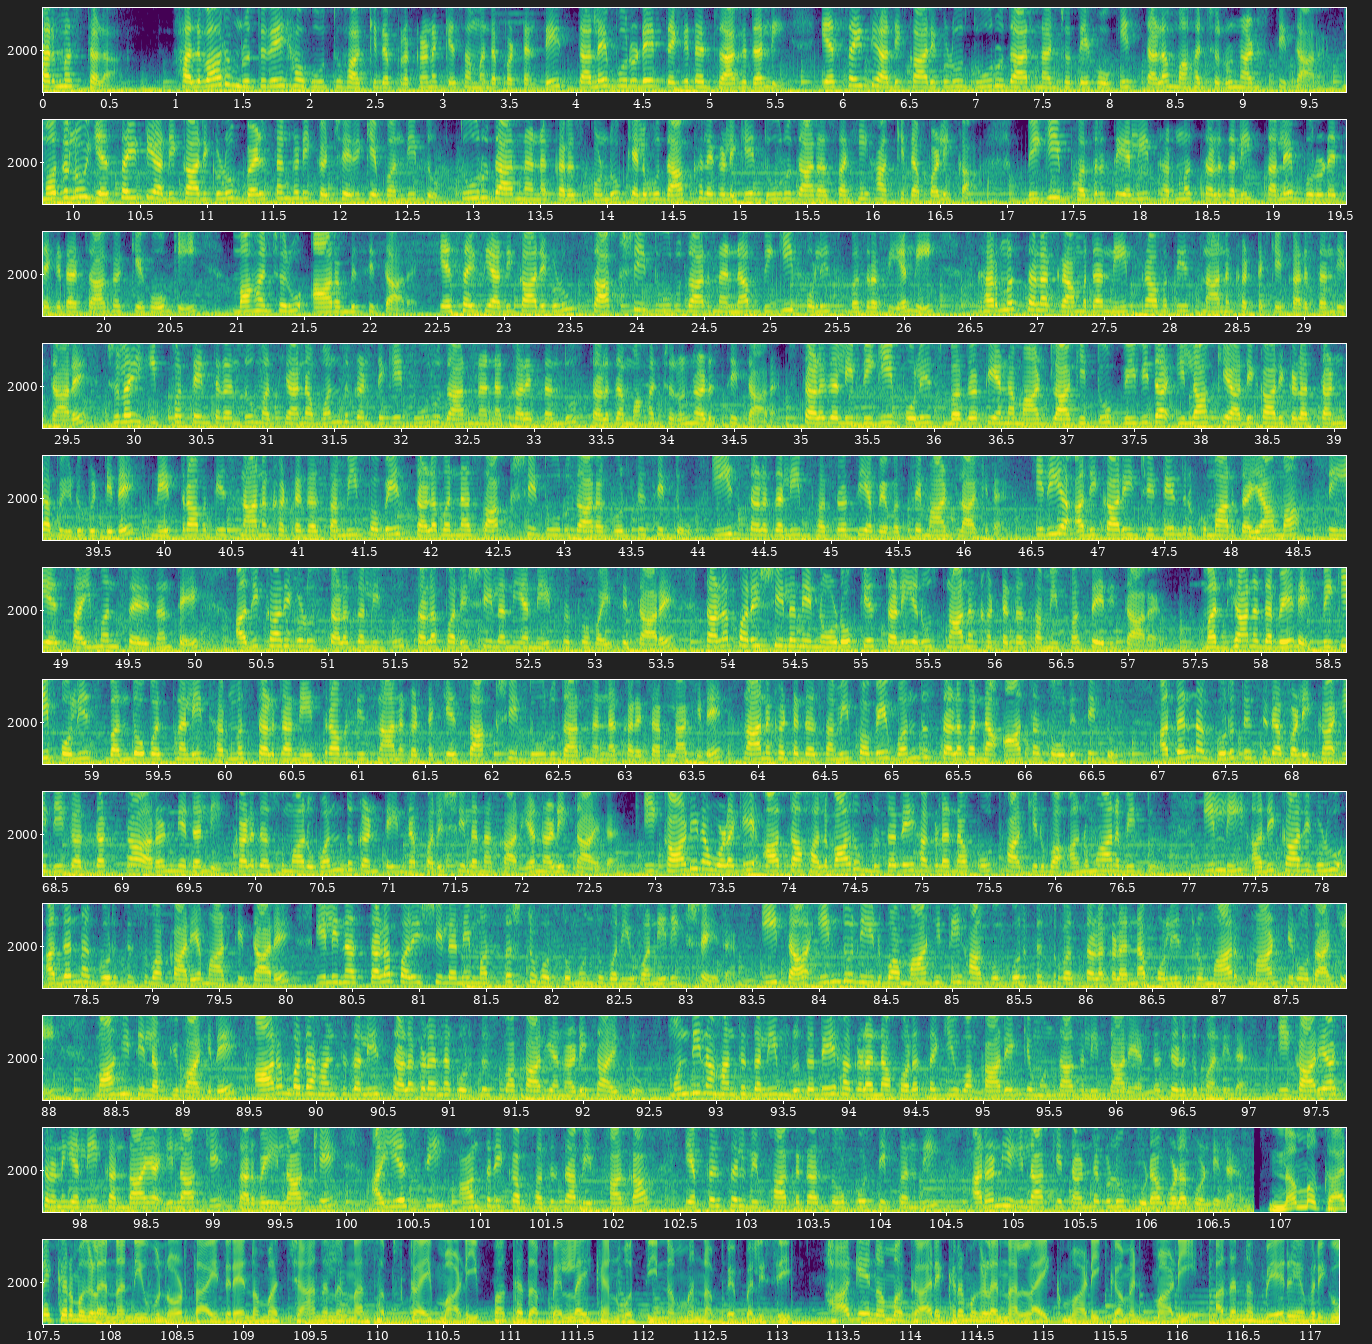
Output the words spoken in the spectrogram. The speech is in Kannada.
ಧರ್ಮಸ್ಥಳ ಹಲವಾರು ಮೃತದೇಹ ಹೂತು ಹಾಕಿದ ಪ್ರಕರಣಕ್ಕೆ ಸಂಬಂಧಪಟ್ಟಂತೆ ತಲೆಬುರುಡೆ ತೆಗೆದ ಜಾಗದಲ್ಲಿ ಎಸ್ಐಟಿ ಅಧಿಕಾರಿಗಳು ದೂರುದಾರನ ಜೊತೆ ಹೋಗಿ ಸ್ಥಳ ಮಹಜರು ನಡೆಸುತ್ತಿದ್ದಾರೆ ಮೊದಲು ಎಸ್ಐಟಿ ಅಧಿಕಾರಿಗಳು ಬೆಳ್ತಂಗಡಿ ಕಚೇರಿಗೆ ಬಂದಿದ್ದು, ದೂರುದಾರನನ್ನು ಕರೆಸಿಕೊಂಡು ಕೆಲವು ದಾಖಲೆಗಳಿಗೆ ದೂರುದಾರ ಸಹಿ ಹಾಕಿದ ಬಳಿಕ ಬಿಗಿ ಭದ್ರತೆಯಲ್ಲಿ ಧರ್ಮಸ್ಥಳದಲ್ಲಿ ತಲೆಬುರುಡೆ ತೆಗೆದ ಜಾಗಕ್ಕೆ ಹೋಗಿ ಮಹಜರು ಆರಂಭಿಸಿದ್ದಾರೆ. ಎಸ್ಐಟಿ ಅಧಿಕಾರಿಗಳು ಸಾಕ್ಷಿ ದೂರುದಾರನನ್ನ ಬಿಗಿ ಪೊಲೀಸ್ ಭದ್ರತೆಯಲ್ಲಿ ಧರ್ಮಸ್ಥಳ ಗ್ರಾಮದ ನೇತ್ರಾವತಿ ಸ್ನಾನಘಟ್ಟಕ್ಕೆ ಕರೆತಂದಿದ್ದಾರೆ. ಜುಲೈ ಇಪ್ಪತ್ತೆಂಟರಂದು ಮಧ್ಯಾಹ್ನ ಒಂದು ಗಂಟೆಗೆ ದೂರುದಾರನನ್ನ ಕರೆತಂದು ಸ್ಥಳದ ಮಹಜರು ನಡೆಸುತ್ತಿದ್ದಾರೆ ಸ್ಥಳದಲ್ಲಿ ಬಿಗಿ ಪೊಲೀಸ್ ಭದ್ರತೆಯನ್ನ ಮಾಡಲಾಗಿದ್ದು ವಿವಿಧ ಇಲಾಖೆ ಅಧಿಕಾರಿಗಳ ತಂಡ ಬೀಡುಬಿಟ್ಟಿದೆ. ನೇತ್ರಾವತಿ ಸ್ನಾನಘಟ್ಟದ ಸಮೀಪವೇ ಸ್ಥಳವನ್ನ ಸಾಕ್ಷಿ ದೂರುದಾರ ಗುರುತಿಸಿದ್ದು ಈ ಸ್ಥಳದಲ್ಲಿ ಭದ್ರತೆಯ ವ್ಯವಸ್ಥೆ ಮಾಡಲಾಗಿದೆ. ಹಿರಿಯ ಅಧಿಕಾರಿ Jitendra Kumar Dayama, C A Simon ಸೇರಿದಂತೆ ಅಧಿಕಾರಿಗಳು ಸ್ಥಳದಲ್ಲಿದ್ದು ಸ್ಥಳ ಪರಿಶೀಲನೆಯ ನೇತೃತ್ವ ವಹಿಸಿದ್ದಾರೆ. ಸ್ಥಳ ಪರಿಶೀಲನೆ ನೋಡೋಕೆ ಸ್ಥಳೀಯರು ಸ್ನಾನಘಟ್ಟದ ಸಮೀಪ ಸೇರಿದ್ದಾರೆ. ಮಧ್ಯಾಹ್ನದ ವೇಳೆ ಬಿಗಿ ಪೊಲೀಸ್ ಬಂದೋಬಸ್ತ್ನಲ್ಲಿ ಧರ್ಮಸ್ಥಳದ ನೇತ್ರಾವತಿ ಸ್ನಾನಘಟ್ಟಕ್ಕೆ ಸಾಕ್ಷಿ ದೂರುದಾರನನ್ನ ಕರೆತರಲಾಗಿದೆ. ಸ್ನಾನಘಟ್ಟದ ಸಮೀಪವೇ ಒಂದು ಸ್ಥಳವನ್ನ ಆತ ತೋರಿಸಿದ್ದು, ಅದನ್ನ ಗುರುತಿಸಿದ ಬಳಿಕ ಇದೀಗ ದಟ್ಟ ಅರಣ್ಯದಲ್ಲಿ ಕಳೆದ ಸುಮಾರು ಒಂದು ಗಂಟೆಯಿಂದ ಪರಿಶೀಲನಾ ಕಾರ್ಯ ನಡೀತಾ ಇದೆ. ಈ ಕಾಡಿನ ಒಳಗೆ ಆತ ಹಲವಾರು ಮೃತದೇಹಗಳನ್ನ ಹೂತ್ ಹಾಕಿರುವ ಅನುಮಾನವಿದ್ದು, ಇಲ್ಲಿ ಅಧಿಕಾರಿಗಳು ಅದನ್ನ ಗುರುತಿಸುವ ಕಾರ್ಯ ಮಾಡ್ತಿದ್ದಾರೆ. ಇಲ್ಲಿನ ಸ್ಥಳ ಪರಿಶೀಲನೆ ಮತ್ತಷ್ಟು ಹೊತ್ತು ಮುಂದುವರಿಯುವ ನಿರೀಕ್ಷೆ ಇದೆ. ಈತ ಇಂದು ನೀಡುವ ಮಾಹಿತಿ ಹಾಗೂ ಗುರುತಿಸುವ ಸ್ಥಳಗಳನ್ನ ಪೊಲೀಸರು ಮಾರ್ಕ್ ಮಾಡ್ತಿರೋದಾಗಿ ಮಾಹಿತಿ ಲಭ್ಯವಾಗಿದೆ. ಆರಂಭದ ಹಂತದಲ್ಲಿ ಸ್ಥಳಗಳನ್ನು ಗುರುತಿಸುವ ಕಾರ್ಯ ನಡೀತಾ ಇತ್ತು ಮುಂದಿನ ಹಂತದಲ್ಲಿ ಮೃತದೇಹಗಳನ್ನು ಹೊರತೆಗೆಯುವ ಕಾರ್ಯಕ್ಕೆ ಮುಂದಾಗಲಿದ್ದಾರೆ ಅಂತ ತಿಳಿದು ಬಂದಿದೆ. ಈ ಕಾರ್ಯಾಚರಣೆಯಲ್ಲಿ ಕಂದಾಯ ಇಲಾಖೆ, ಸರ್ವೆ ಇಲಾಖೆ ಐಎಸ್ಟಿ ಆಂತರಿಕ ಭದ್ರತಾ ವಿಭಾಗ ಎಫ್ಎಸ್ಎಲ್ ವಿಭಾಗದ ಸೋಕೋ ಸಿಬ್ಬಂದಿ, ಅರಣ್ಯ ಇಲಾಖೆ ತಂಡಗಳು ಕೂಡ ಒಳಗೊಂಡಿದೆ. ನಮ್ಮ ಕಾರ್ಯಕ್ರಮಗಳನ್ನ ನೀವು ನೋಡ್ತಾ ಇದ್ರೆ ನಮ್ಮ ಚಾನೆಲ್ ಅನ್ನ ಸಬ್ಸ್ಕ್ರೈಬ್ ಮಾಡಿ ಪಕ್ಕದ ಬೆಲ್ ಐಕನ್ ಒತ್ತಿ ನಮ್ಮನ್ನ ಬೆಂಬಲಿಸಿ. ಹಾಗೆ ನಮ್ಮ ಕಾರ್ಯಕ್ರಮಗಳನ್ನ ಲೈಕ್ ಮಾಡಿ, ಕಮೆಂಟ್ ಮಾಡಿ, ಅದನ್ನ ಬೇರೆಯವರಿಗೂ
